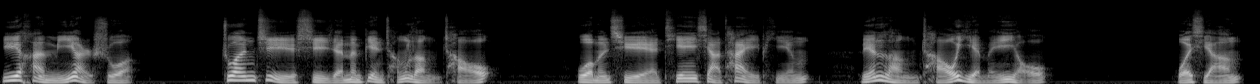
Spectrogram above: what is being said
约翰米尔说：“专制使人们变成冷嘲，我们却天下太平，连冷嘲也没有。”我想。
